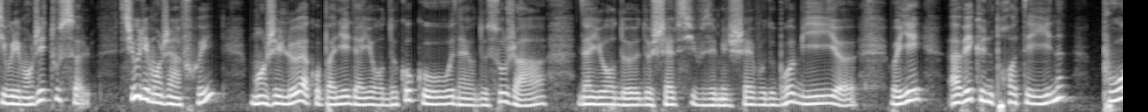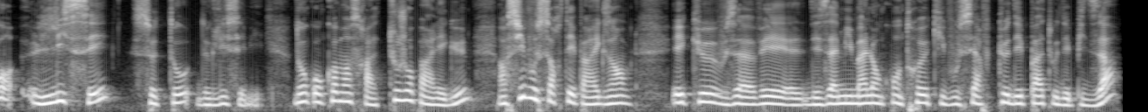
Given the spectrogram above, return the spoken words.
Si vous les mangez tout seul. Si vous voulez manger un fruit, mangez-le accompagné d'un yaourt de coco, d'un yaourt de soja, d'un yaourt de, chèvre si vous aimez le chèvre ou de brebis. euh, voyez, avec une protéine pour lisser ce taux de glycémie. Donc on commencera toujours par un légume. Alors si vous sortez par exemple et que vous avez des amis malencontreux qui vous servent que des pâtes ou des pizzas,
